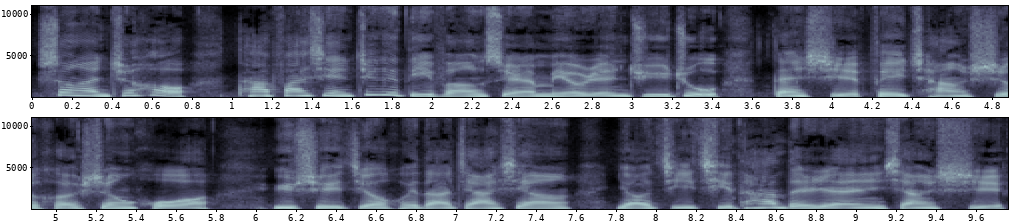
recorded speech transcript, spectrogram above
上岸之后，他发现这个地方虽然没有人居住，但是非常适合生活。于是就回到家乡，邀集其他的人，像是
